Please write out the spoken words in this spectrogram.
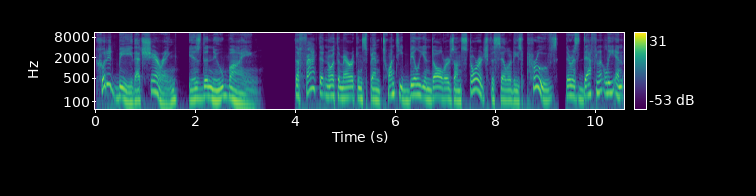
Could it be that sharing is the new buying? The fact that North Americans spend $20 billion on storage facilities proves there is definitely an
